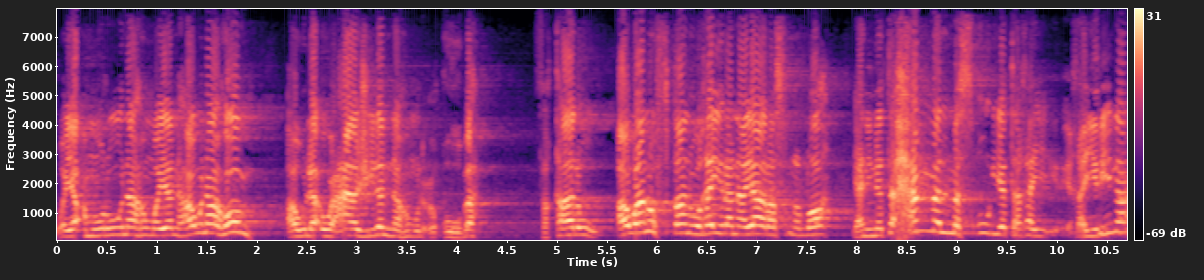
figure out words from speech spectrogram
ويأمرونهم وينهونهم أو لأعاجلنهم العقوبة. فقالوا أو نفطن غيرنا يا رسول الله؟ يعني نتحمل مسؤولية غيرنا؟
